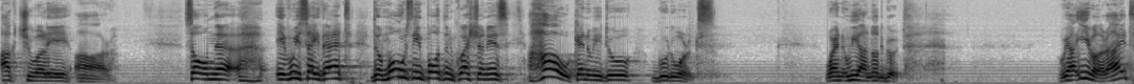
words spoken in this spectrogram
actually are. So, um, uh, if we say that, the most important question is how can we do good works when we are not good? We are evil, right?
